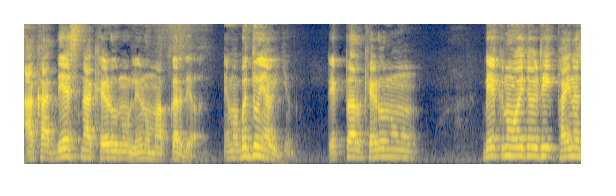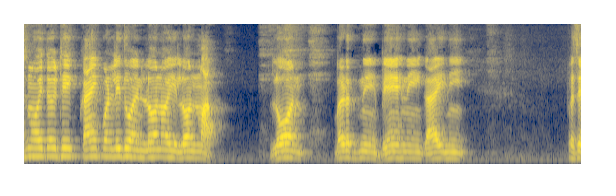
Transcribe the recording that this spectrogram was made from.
આખા દેશના ખેડૂનું લીણું માફ કરી દેવાનું. એમાં બધું આવી ગયું. ટ્રેક્ટર ખેડૂનું, બેંકનું હોય તોય ઠીક, ફાઇનાન્સનું હોય તોય ઠીક, કાંઈ પણ લીધું હોય લોન હોય લોન માફ. લોન, બળદની, ભેંસની, ગાયની, પછી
